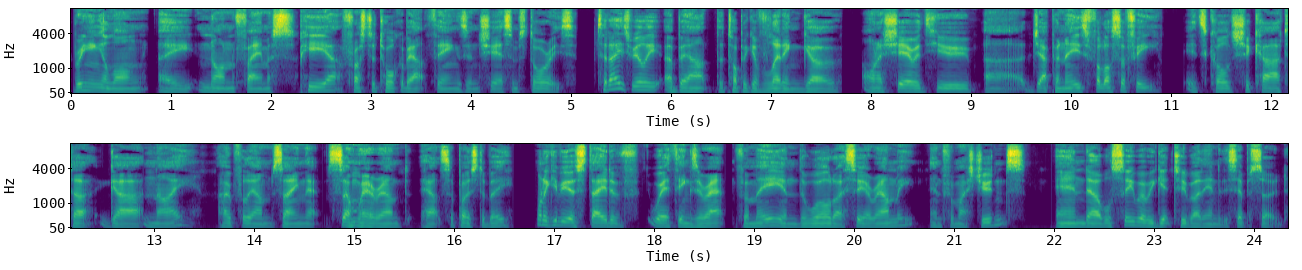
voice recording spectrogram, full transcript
bringing along a non famous peer for us to talk about things and share some stories. Today's really about the topic of letting go. I want to share with you uh, Japanese philosophy. It's called Shikata ga Nai. Hopefully, I'm saying that somewhere around how it's supposed to be. Want to give you a state of where things are at for me and the world I see around me and for my students. And uh, we'll see where we get to by the end of this episode.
